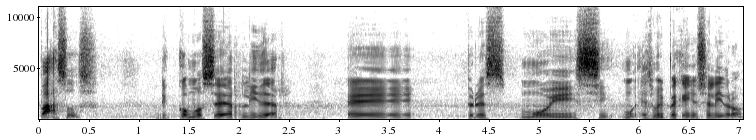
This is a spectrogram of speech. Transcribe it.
pasos de cómo ser líder, eh, pero es muy, es muy pequeño ese libro,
